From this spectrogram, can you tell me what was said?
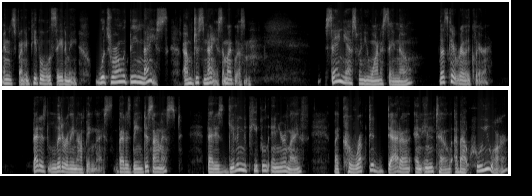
And it's funny, people will say to me, What's wrong with being nice? I'm just nice. I'm like, Listen, saying yes when you want to say no, let's get really clear. That is literally not being nice. That is being dishonest. That is giving the people in your life like corrupted data and intel about who you are,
